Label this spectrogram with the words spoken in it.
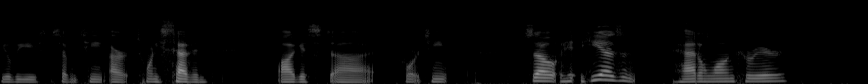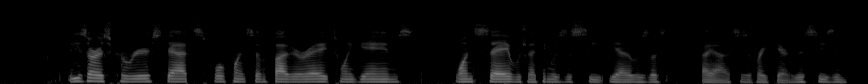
he'll be 17 or 27 August uh, 14th. So he hasn't had a long career. These are his career stats: 4.75 ERA, 20 games, one save, which I think was this season. Yeah, it was this. Oh yeah, this is right there. This season,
